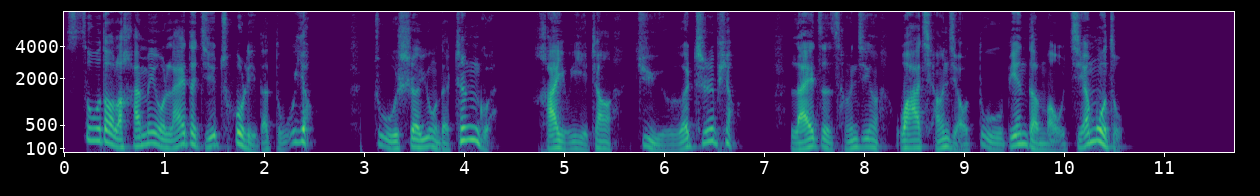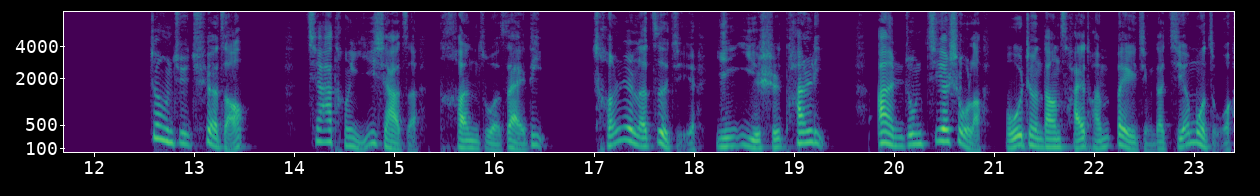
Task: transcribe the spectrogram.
搜到了还没有来得及处理的毒药、注射用的针管，还有一张巨额支票，来自曾经挖墙脚渡边的某节目组。证据确凿，加藤一下子瘫坐在地，承认了自己因一时贪利，暗中接受了不正当财团背景的节目组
